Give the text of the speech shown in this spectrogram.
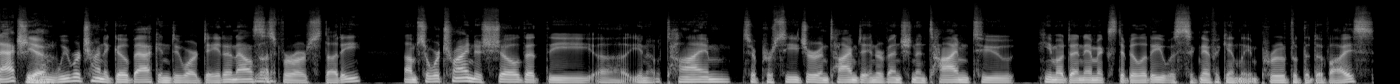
actually, Yeah. when we were trying to go back and do our data analysis for our study, um, so we're trying to show that the, uh, you know, time to procedure and time to intervention and time to hemodynamic stability was significantly improved with the device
